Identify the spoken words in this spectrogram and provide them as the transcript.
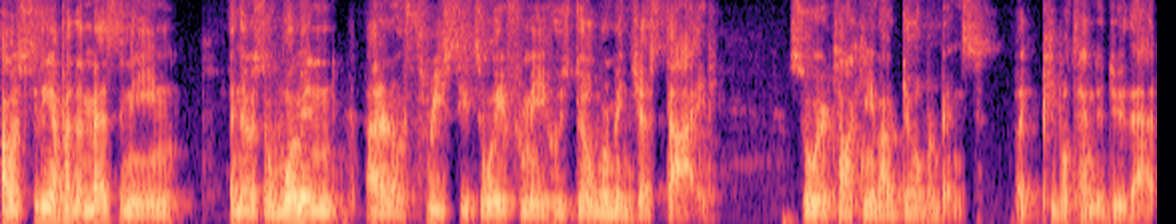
I was sitting up on the mezzanine and there was a woman, I don't know, three seats away from me whose Doberman just died. So we were talking about Dobermans, like people tend to do that.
